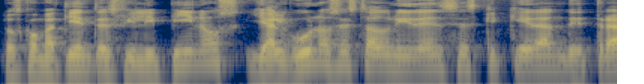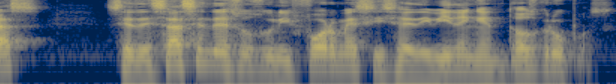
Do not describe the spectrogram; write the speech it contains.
Los combatientes filipinos y algunos estadounidenses que quedan detrás se deshacen de sus uniformes y se dividen en dos grupos.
